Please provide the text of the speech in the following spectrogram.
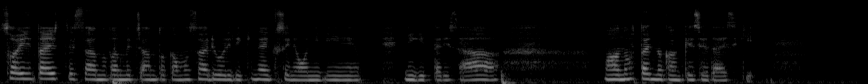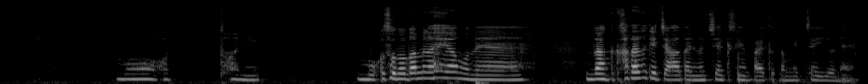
それに対してさのだめちゃんとかもさ料理できないくせにおにぎり握ったりさ、まあ、あの二人の関係性大好き。もう本当にもうそのダメな部屋もねなんか片付けちゃうあたりの千秋先輩とかめっちゃいいよね。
